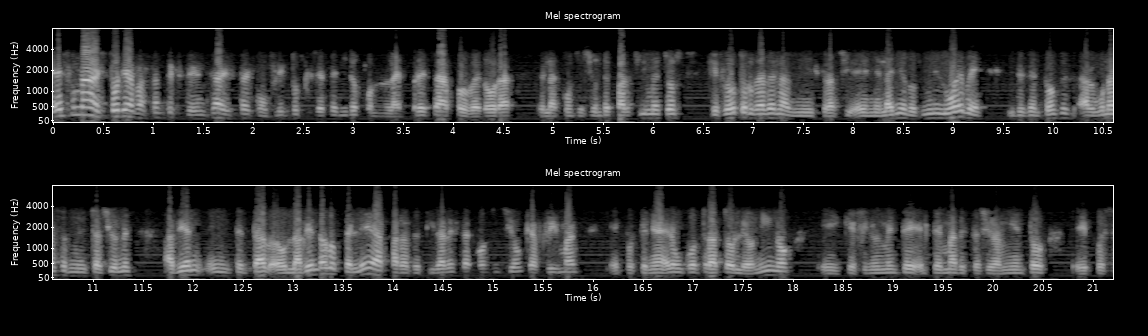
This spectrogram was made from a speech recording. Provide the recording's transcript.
Es una historia bastante extensa este conflicto que se ha tenido con la empresa proveedora de la concesión de parquímetros que fue otorgada en la administración en el año 2009 y desde entonces algunas administraciones habían intentado o le habían dado pelea para retirar esta concesión que afirman eh, pues tenía era un contrato leonino eh, que finalmente el tema de estacionamiento eh, pues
